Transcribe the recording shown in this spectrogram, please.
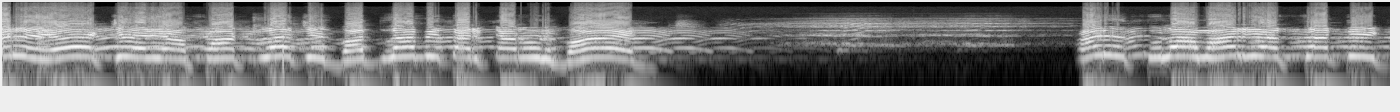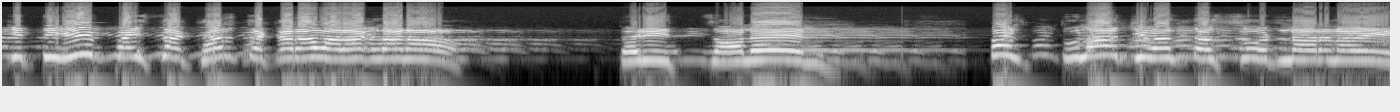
अरे एक या पाटलाची बदनामी तर करून बघ अरे तुला मारण्यासाठी कितीही पैसा खर्च करावा लागला ना तरी चालेल पण तुला जिवंत सोडणार नाही.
